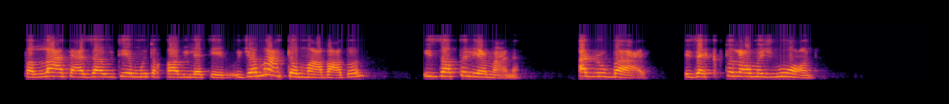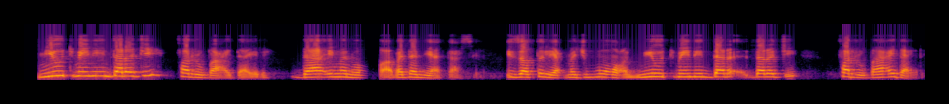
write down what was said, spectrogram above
طلعت على زاويتين متقابلتين وجمعتهم مع بعضهم. إذا طلع معنا الرباعي. إذا طلعوا مجموعهم 180 درجة فالرباعي دائري دائما وأبدا يا تاسع إذا طلع مجموع 180 درجة فالرباعي دائري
